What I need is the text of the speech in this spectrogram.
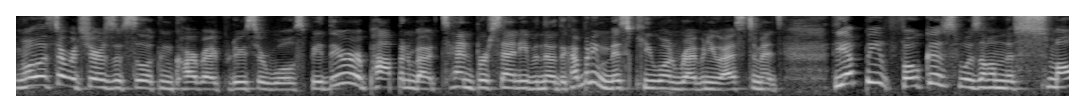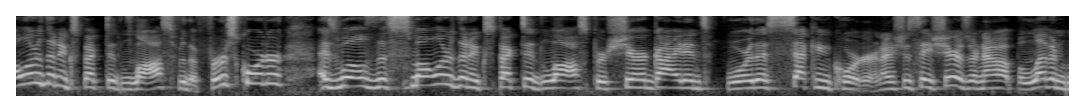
Well, let's start with shares of silicon carbide producer Wolfspeed. They were popping about 10%, even though the company missed Q1 revenue estimates. The upbeat focus was on the smaller than expected loss for the first quarter, as well as the smaller than expected loss per share guidance for the second quarter. And I should say shares are now up 11%.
